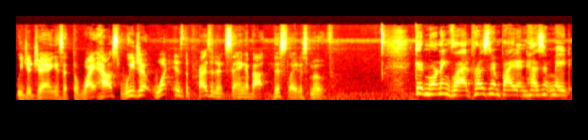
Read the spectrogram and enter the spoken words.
Weijia Jiang is at the White House. Weijia, what is the president saying about this latest move? Good morning, Vlad. President Biden hasn't made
